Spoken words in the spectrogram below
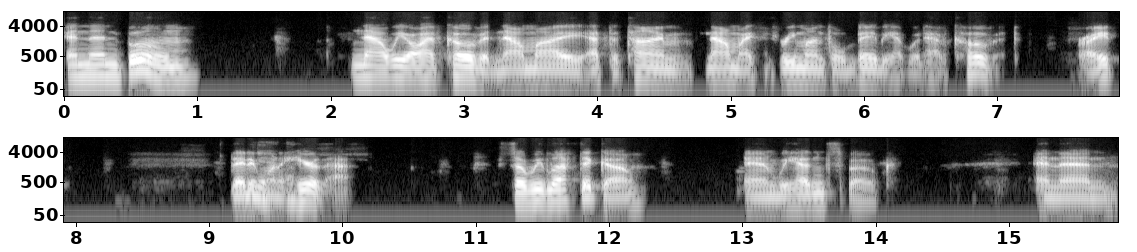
and then boom, now we all have COVID. Now my, at the time, now my three month old baby would have COVID, right? They didn't want to hear that. So we left it go and we hadn't spoke. And then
